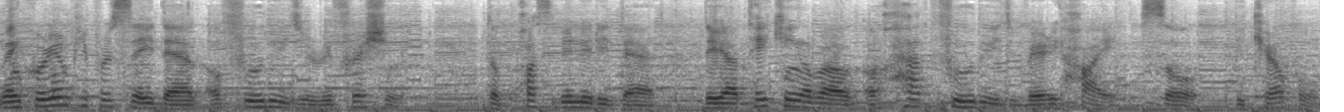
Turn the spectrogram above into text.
when Korean people say that a food is refreshing, the possibility that they are taking about a hot food is very high, so be careful.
